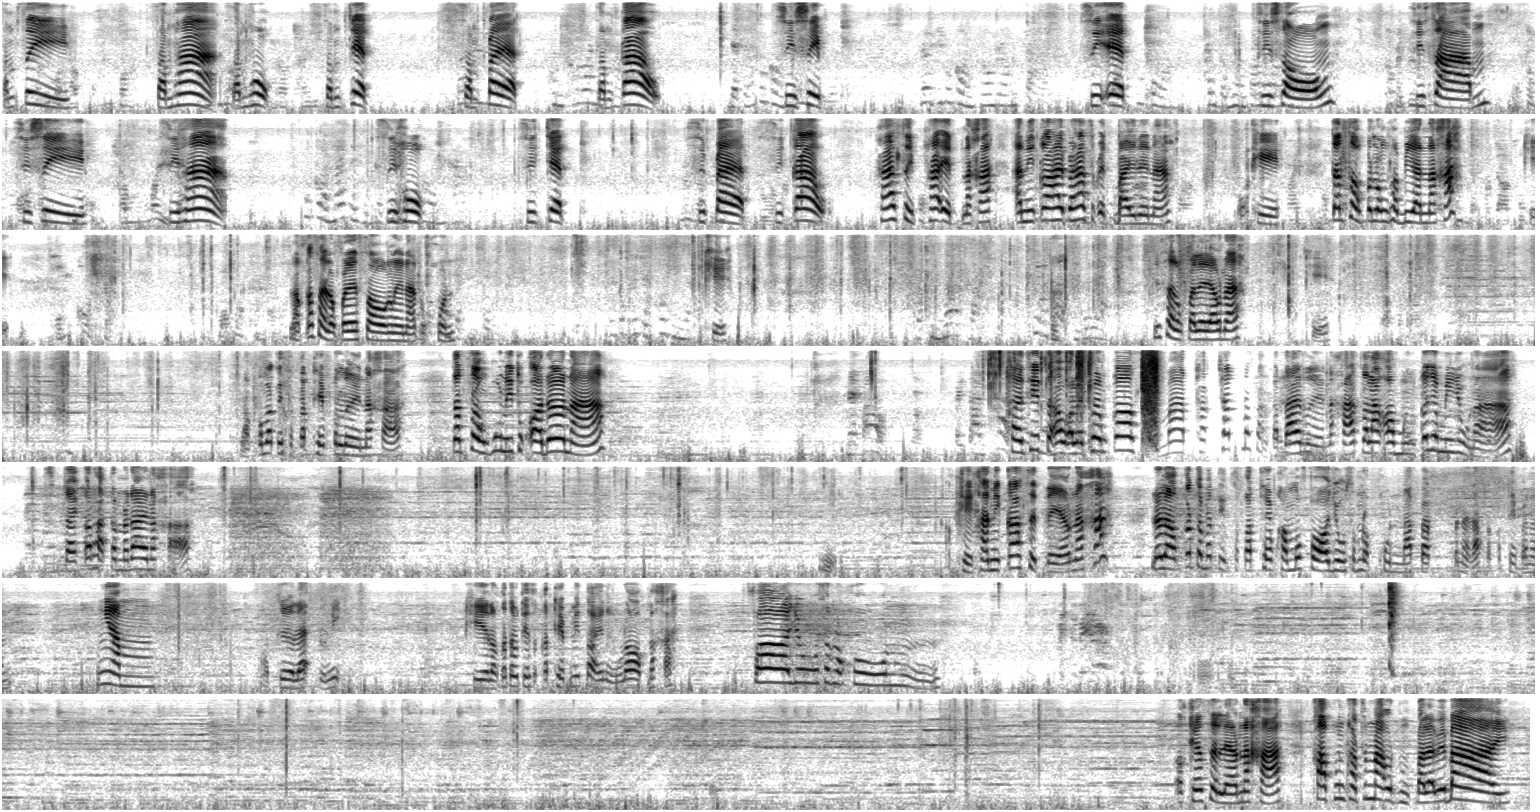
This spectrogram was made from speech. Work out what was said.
สามสี่สามห้าสามหกสามเจ็ดสามแปดสามเก้าสี่สิบสี่เอ็ดสี่สองสี่สามสี่สี่สี่ห้าสี่หกสี่เจ็ดสี่แปดสี่เก้าห้าสิบห้าเอ็ดนะคะ อันนี้ก็ให้ไปห้าสิบเอ็ดใบเลยนะ โอเค จะส่งไปลงทะเบียนนะคะโอเคผมก็จะบอกว่าคุณคงเราก็ใส่ลงไปในซองเลยนะทุกคนโอเคนี่ใส่ลงไปแล้วนะโอเคเราก็มาติดสกัดเทปกันเลยนะคะจะส่งพรุ่งนี้ทุกออเดอร์นะ รที่จะเอาอะไรเพิ่มก็สามารถทักแชัดมาสั่งกันได้เลยนะคะ ตารางออมมือก็ยังมีอยู่นะสนใจก็ทักกันมาได้นะคะนี่โอเคคันนี้ก็เสร็จแล้วนะคะ แล้วเราก็จะมาติดสกอตเทปคำว่า for you สำหรับคุณนะแบบไปไหนละสกอตเทปอันนั้นเงียมเจอแล้วตรงนี้โอเคเราก็จะมาติดสกอตเทปนี้ต่ออีกหนึ่งรอบนะคะ for you สำหรับคุณโอเคเสร็จแล้วนะคะ ขอบคุณค่ะที่มาอุดหนุนไปแล้ว บ๊ายบาย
